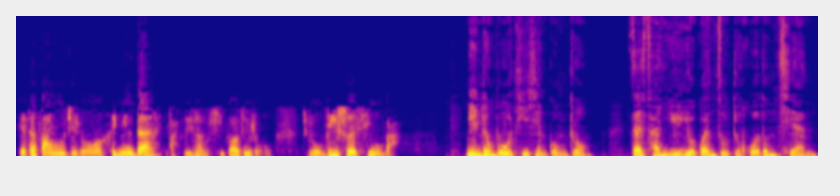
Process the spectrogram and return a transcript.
给他放入这种黑名单，法律上提高这种这种威慑性吧。民政部提醒公众。在参与有关组织活动前，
